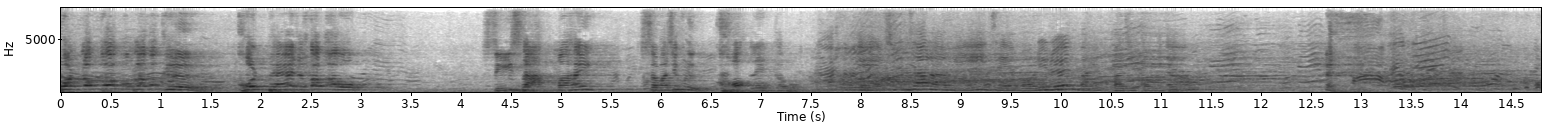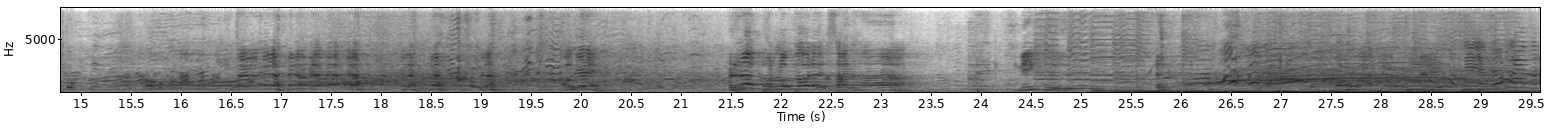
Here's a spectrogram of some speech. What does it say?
บทลงโทษของเราก็คือ คนแพ้จะต้องเอาศีรษะมาให้สมาชิกคนอื่นเคาะเล่นครับผม 네, 진 사람이 이제 머리를 마, 맞을 겁니다. ไม่ไม่ไม่ไม่ไม่ไม่ไม่โอเค เริ่มบทลงโทษแล้วซานฮานี่คือที่เนี่ยเรื่องแรกมัน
